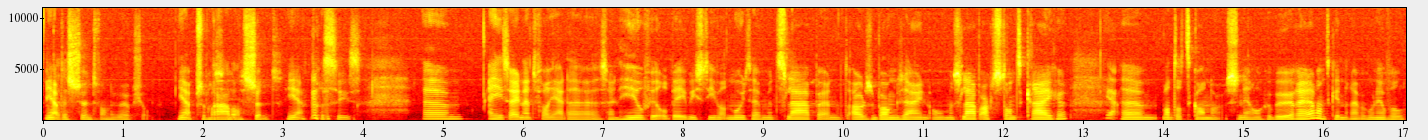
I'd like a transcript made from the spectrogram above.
Ja. Dat is sunt van de workshop. ja, Op zijn. Brabant sunt. Ja, precies. Ehm, en je zei net van ja, er zijn heel veel baby's die wat moeite hebben met slapen en dat ouders bang zijn om een slaapachterstand te krijgen. Ja. Ehm, want dat kan snel gebeuren, hè? want kinderen hebben gewoon heel veel,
